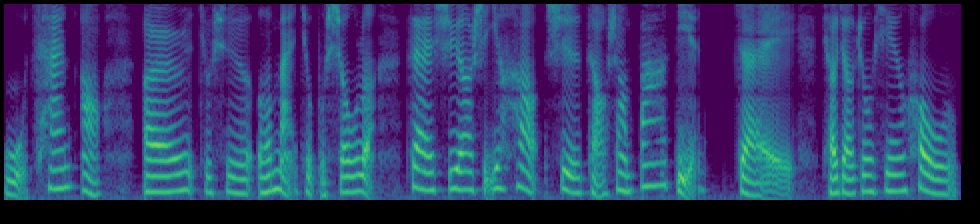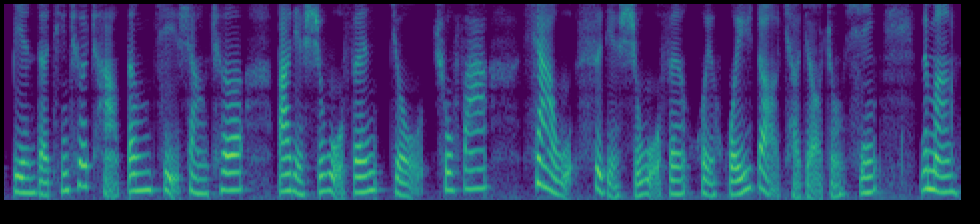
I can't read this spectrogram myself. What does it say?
午餐啊，而就是额满就不收了。在十月二十一号是早上八点，在桥脚中心后边的停车场登记上车，八点十五分就出发，下午四点十五分会回到桥脚中心。那么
